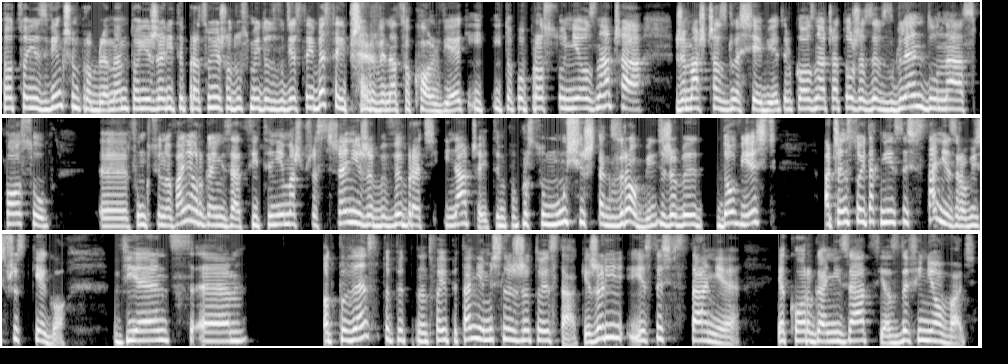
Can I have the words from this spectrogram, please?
to, co jest większym problemem, to jeżeli ty pracujesz od 8 do 20 bez tej przerwy na cokolwiek i, i to po prostu nie oznacza, że masz czas dla siebie, tylko oznacza to, że ze względu na sposób funkcjonowania organizacji, ty nie masz przestrzeni, żeby wybrać inaczej. Ty po prostu musisz tak zrobić, żeby dowieść, a często i tak nie jesteś w stanie zrobić wszystkiego. Więc odpowiadając na Twoje pytanie, myślę, że to jest tak. Jeżeli jesteś w stanie jako organizacja zdefiniować,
